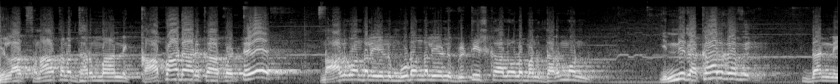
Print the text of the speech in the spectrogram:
ఇలా సనాతన ధర్మాన్ని కాపాడారు కాబట్టే నాలుగు వందల ఏళ్ళు మూడు వందల ఏళ్ళు బ్రిటిష్ కాలంలో మన ధర్మం ఎన్ని రకాలుగా దాన్ని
